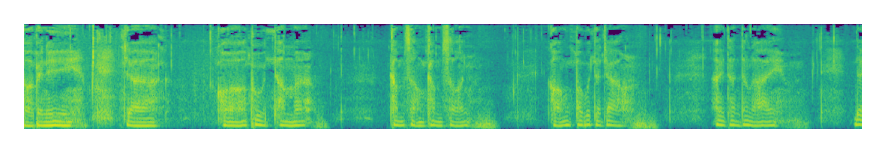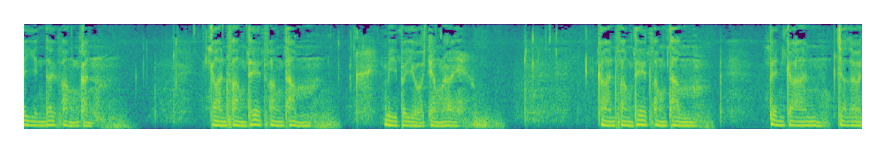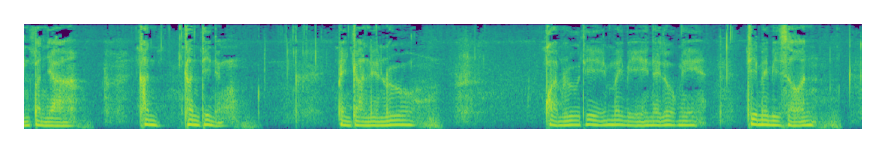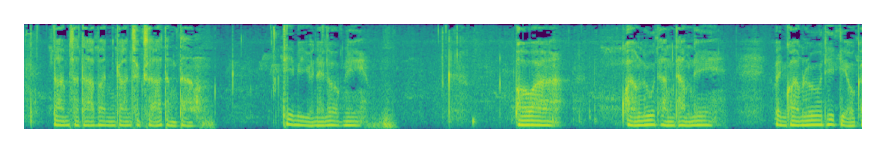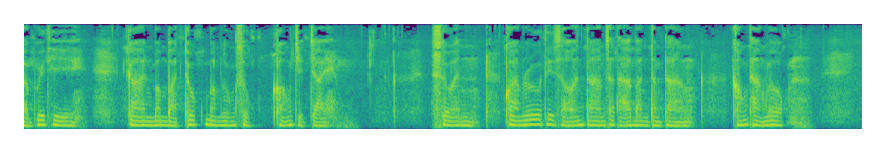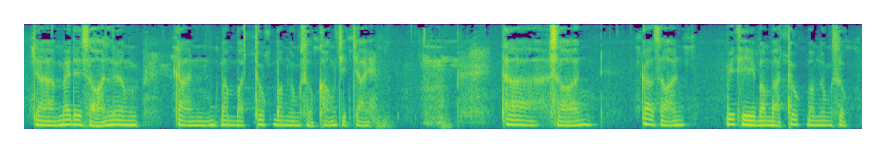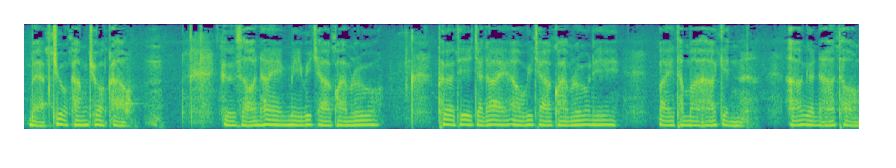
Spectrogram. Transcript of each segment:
ต่อไปนี้จะขอพูดธรรมะคำสั่งคำสอนของพระพุทธเจ้า ให้ท่านทั้งหลาย ได้ยินได้ฟังกัน การฟังเทศฟังธรรม มีประโยชน์อย่างไร การฟังเทศฟังธรรม เป็นการเจริญปัญญา ขั้นขั้นที่หนึ่ง เป็นการเรียนรู้ ความรู้ที่ไม่มีในโลกนี้ ที่ไม่มีสอน ตามสถาบันการศึกษาต่างๆ ที่มีอยู่ในโลกนี้ เพราะว่าความรู้ทางธรรมนี้เป็นความรู้ที่เกี่ยวกับวิธี การบำบัดทุกข์บำรุงสุข ของจิตใจ ส่วนความรู้ที่สอนตามสถาบันต่างๆของทางโลก จะไม่ได้สอนเรื่องการบำบัดทุกข์บำรุงสุขของจิตใจ ถ้าสอนก็สอนวิธีบำบัดทุกข์บำรุงสุขแบบชั่วครั้งชั่วคราว คือสอนให้มีวิชาความรู้ เพื่อที่จะได้เอาวิชาความรู้นี้ไปทำมาหากิน หาเงินหาทอง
